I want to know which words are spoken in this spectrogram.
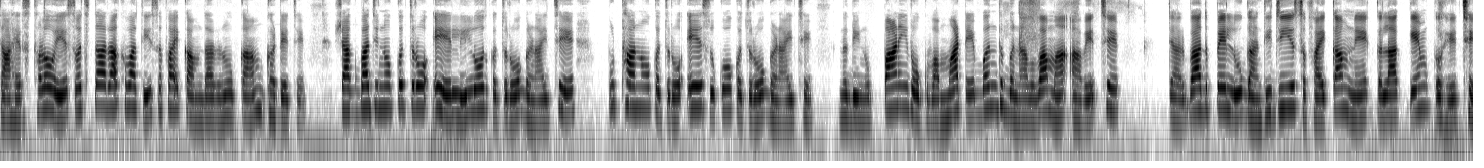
જાહેર સ્થળોએ સ્વચ્છતા રાખવાથી સફાઈ કામદારનું કામ ઘટે છે. શાકભાજીનો કચરો એ લીલો કચરો ગણાય છે. પૂઠાનો કચરો એ સૂકો કચરો ગણાય છે. નદીનું પાણી રોકવા માટે બંધ બનાવવામાં આવે છે. ત્યારબાદ પેલું ગાંધીજીએ સફાઈ કામને કલા કેમ કહે છે?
